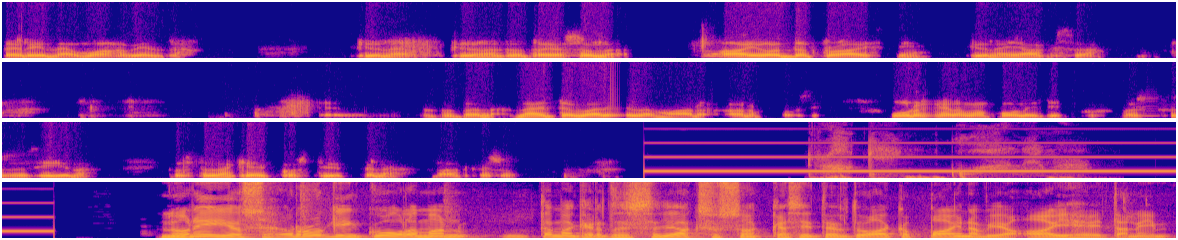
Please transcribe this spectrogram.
perinnän vahvinta. Kyllä, kyllä tota, jos on eye the price, niin kyllä ne jaksaa. Tota, näiden välillä mä arppoisin. Urheileva poliitikko, olisiko se siinä? Jos tällainen kekkostyyppinen ratkaisu. No niin, jos Rokin kuoleman tämänkertaisessa jaksossa on käsitelty aika painavia aiheita, niin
